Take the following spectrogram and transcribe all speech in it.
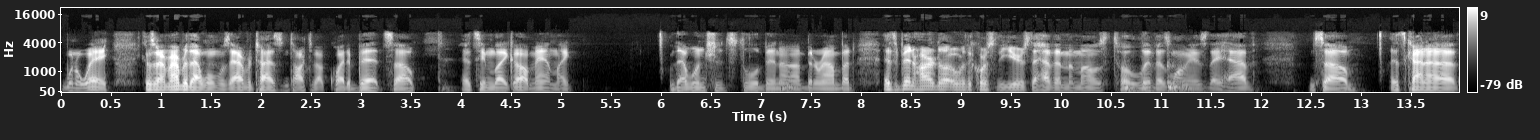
went away because I remember that one was advertised and talked about quite a bit. So it seemed like oh man, like that one should still have been uh, been around. But it's been hard over the course of the years to have MMOs to live as long as they have. So it's kind of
